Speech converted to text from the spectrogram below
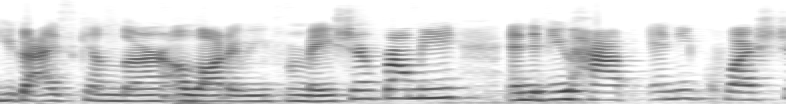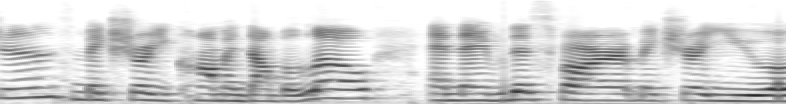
you guys can learn a lot of information from me. And if you have any questions, make sure you comment down below. And then this far, make sure you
